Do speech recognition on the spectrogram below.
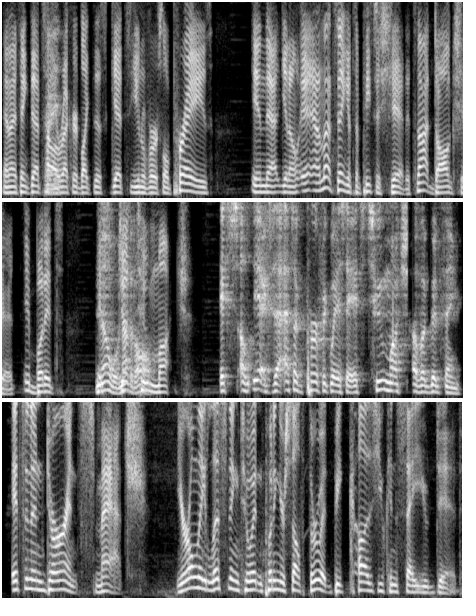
And i think that's how right. a record like this gets universal praise in that you know and i'm not saying it's a piece of shit. It's not dog shit but it's it's no, just too much it's a, yeah, exactly. That's a perfect way to say it. it's too much of a good thing. It's an endurance match. You're only listening to it and putting yourself through it because you can say you did.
